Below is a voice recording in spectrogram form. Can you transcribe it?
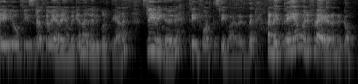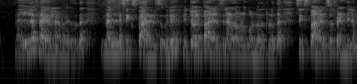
ഡെയിലി ഓഫീസിലൊക്കെ വെയർ ചെയ്യാൻ പറ്റിയ നല്ലൊരു കുർത്തിയാണ്. സ്ലീവിങ്ങിന് ഒരു ത്രീ ഫോർത്ത് സ്ലീവാണ് വരുന്നത്. കണ്ടോ ഇത്രയും ഒരു ഫ്ലെയർ ഉണ്ട് കേട്ടോ നല്ല ഫ്ലെയറിലാണ് വരുന്നത്. നല്ല സിക്സ് പാനൽസ് ഒരു ട്വൽവ് പാനൽസിലാണ് നമ്മൾ കൊണ്ടുവന്നിട്ടുള്ളത്. സിക്സ് പാനൽസ് ഫ്രണ്ടിലും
